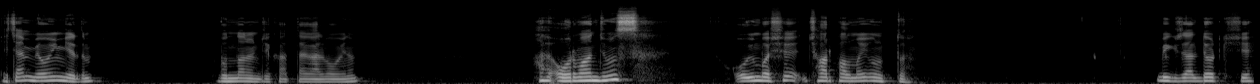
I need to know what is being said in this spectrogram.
Geçen bir oyun girdim. Bundan önceki hatta galiba oyunum. Abi ormancımız oyun başı çarp almayı unuttu. Bir güzel 4 kişi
